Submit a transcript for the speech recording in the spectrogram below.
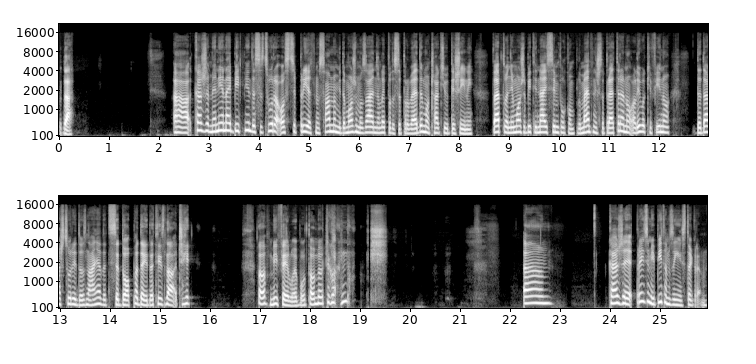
da, A, kaže, meni je najbitnije da se cura osjeća prijatno sa mnom i da možemo zajedno lepo da se provedemo, čak i u tišini. Flertovanje može biti najsimple kompliment, ništa preterano, ali uvijek je fino da daš curi do znanja da ti se dopada i da ti znači. Pa, mi failujemo u tome, očigledno. Um, kaže, priđem i pitam za Instagram.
